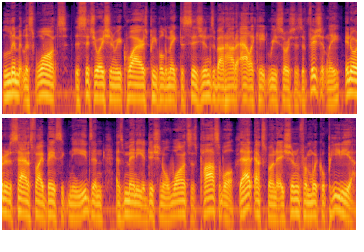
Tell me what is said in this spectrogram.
limitless wants the situation requires people to make decisions about how to allocate resources efficiently in order to satisfy basic needs and as many additional wants as possible. That explanation from Wikipedia.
